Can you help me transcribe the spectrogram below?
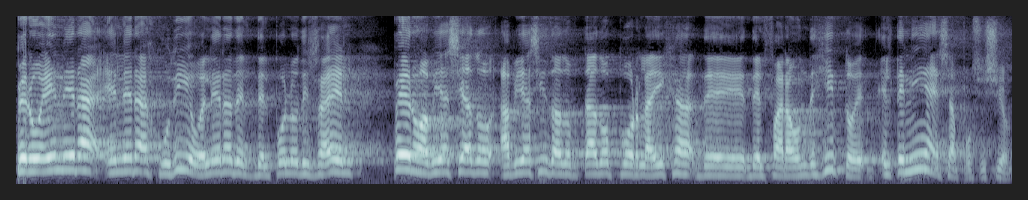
Pero él era, él era judío, él era del, del pueblo de Israel pero había sido, había sido adoptado por la hija del faraón de Egipto. Él tenía esa posición.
